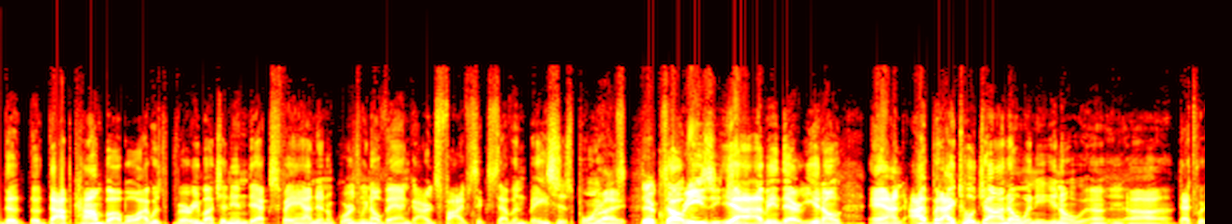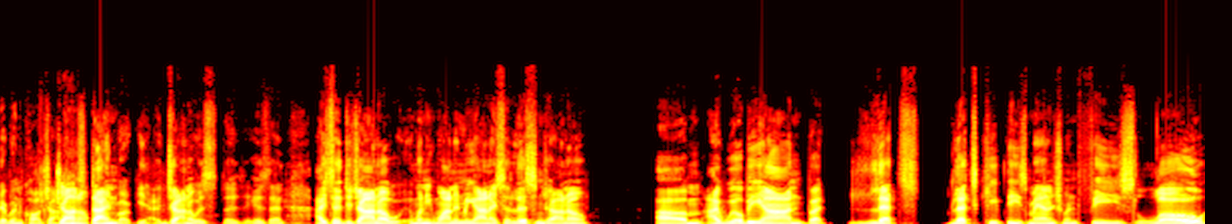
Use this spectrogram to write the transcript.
the the dot com bubble. I was very much an index fan, and of course, we know Vanguard's five, six, seven basis points. Mm-hmm. Right. They're So, crazy. Yeah, I mean, they're you know, and I but I told Jono when he, you know, uh, uh, that's what everyone calls Jono. Jono. Steinberg. Yeah, Jono is is that. I said to Jono when he wanted me on, I said, listen, Jono, um, I will be on, but let's let's keep these management fees low.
